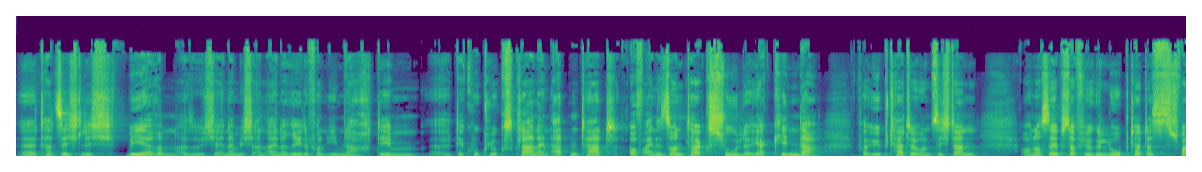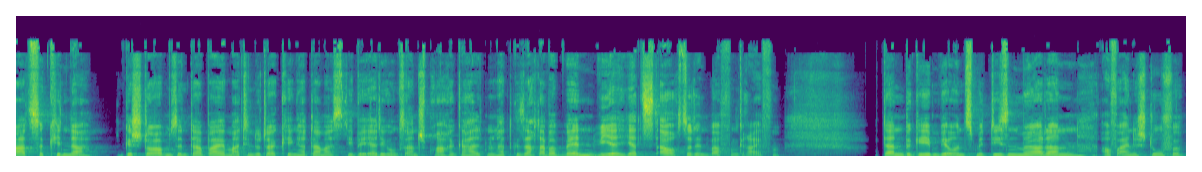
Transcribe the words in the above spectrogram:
äh, tatsächlich wehren. Also ich erinnere mich an eine Rede von ihm, nachdem äh, der Ku Klux Klan ein Attentat auf eine Sonntagsschule, ja Kinder verübt hatte und sich dann auch noch selbst dafür gelobt hat, dass schwarze Kinder gestorben sind dabei. Martin Luther King hat damals die Beerdigungsansprache gehalten und hat gesagt, aber wenn wir jetzt auch zu den Waffen greifen, dann begeben wir uns mit diesen Mördern auf eine Stufe.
